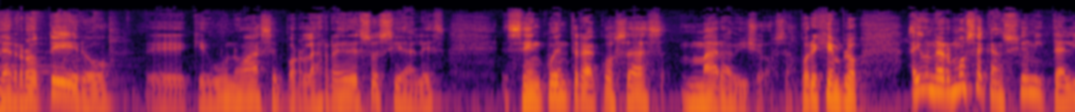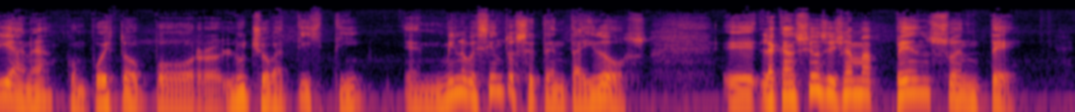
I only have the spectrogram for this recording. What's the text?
derrotero eh, que uno hace por las redes sociales, se encuentra cosas maravillosas. Por ejemplo, hay una hermosa canción italiana compuesto por Lucio Battisti en 1972. Eh, la canción se llama Penso en te.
